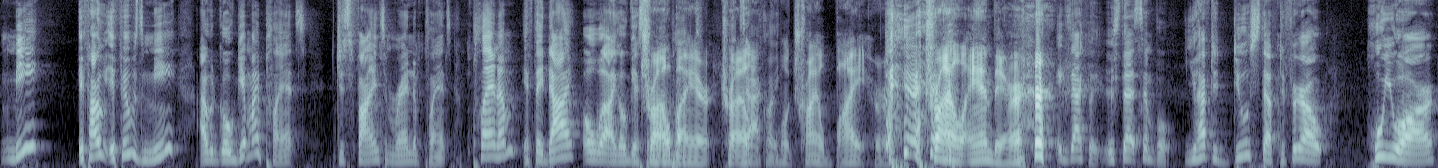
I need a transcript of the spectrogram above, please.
Me, if I if it was me, I would go get my plants, just find some random plants, plant them. If they die, oh well, I go get some Trial by plants. error. Trial. Exactly. Well, trial by error. trial and error. Exactly. It's that simple. You have to do stuff to figure out who you are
